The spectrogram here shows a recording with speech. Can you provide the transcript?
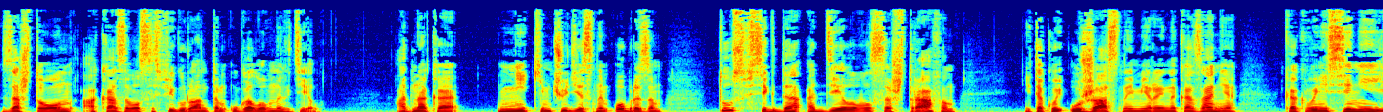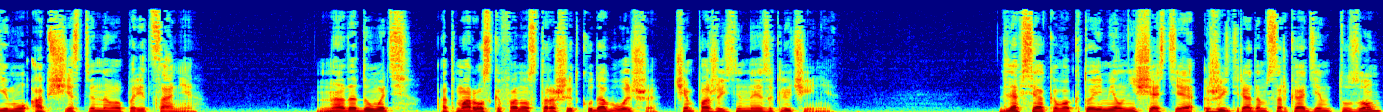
за что он оказывался фигурантом уголовных дел. Однако неким чудесным образом Туз всегда отделывался штрафом и такой ужасной мерой наказания, как вынесение ему общественного порицания. Надо думать, отморозков оно страшит куда больше, чем пожизненное заключение. Для всякого, кто имел несчастье жить рядом с Аркадием Тузом,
